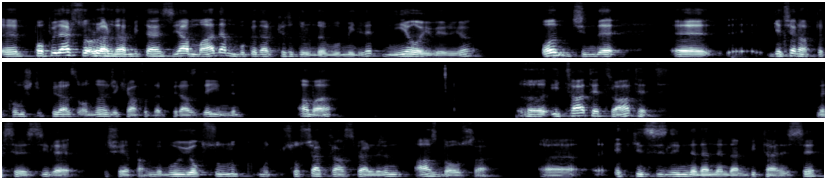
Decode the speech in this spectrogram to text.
eee, popüler sorulardan bir tanesi ya madem bu kadar kötü durumda bu millet niye oy veriyor? Onun için de, eee, geçen hafta konuştuk biraz, ondan önceki hafta da biraz değindim ama eee, itaat et, rahat et meselesiyle şey yapan ve bu yoksulluk, bu sosyal transferlerin az da olsa, eee, etkinsizliğinin nedenlerinden bir tanesi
